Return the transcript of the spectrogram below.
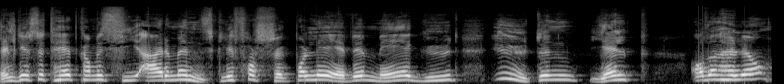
Religiøsitet kan vi si er menneskelig forsøk på å leve med Gud uten hjelp av Den hellige ånd.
